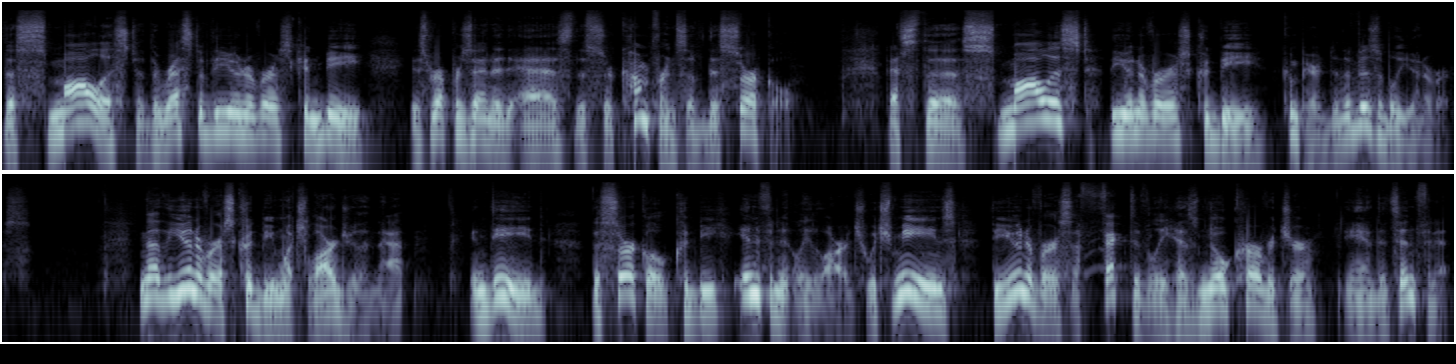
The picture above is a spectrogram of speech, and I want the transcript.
the smallest the rest of the universe can be is represented as the circumference of this circle. That's the smallest the universe could be compared to the visible universe. Now, the universe could be much larger than that. Indeed, the circle could be infinitely large, which means the universe effectively has no curvature and it's infinite.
